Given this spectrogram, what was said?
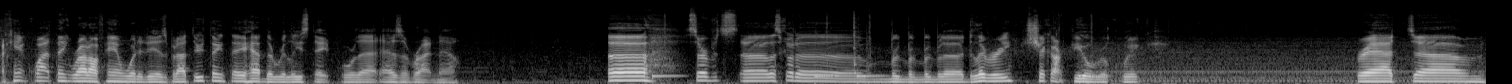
I can't- quite think right offhand what it is but i do think they have the release date for that as of right now. Uh service uh let's go to blah, blah, blah, delivery. Check our fuel real quick we're at um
